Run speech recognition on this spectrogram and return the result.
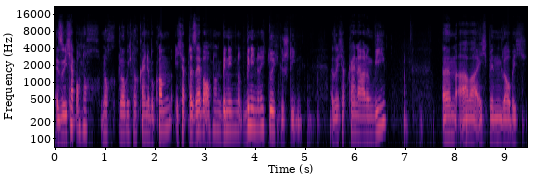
Also ich habe auch noch, noch glaube ich, noch keine bekommen. Ich habe da selber auch noch, bin ich, noch, bin ich noch nicht durchgestiegen. Also ich habe keine Ahnung wie. Ähm, aber ich bin, glaube ich,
